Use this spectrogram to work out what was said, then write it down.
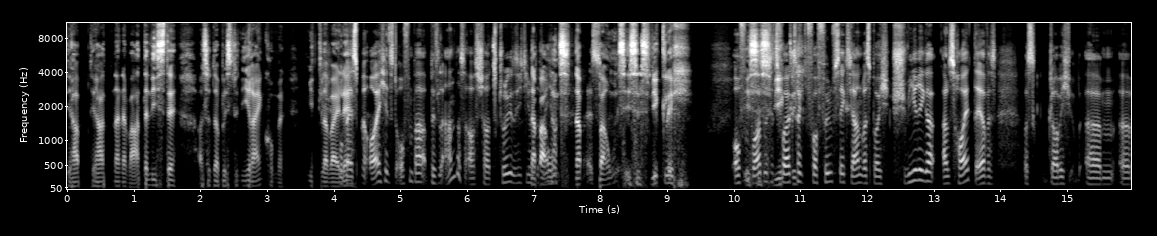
Die, haben, die hatten eine Warteliste, also da bist du nie reinkommen. Mittlerweile. Wobei es bei euch jetzt offenbar ein bisschen anders ausschaut. Entschuldige, dass ich dich na, bei uns, na, bei uns ist es wirklich. Offenbar, du hast jetzt vorher gesagt, vor fünf, sechs Jahren war es bei euch schwieriger als heute, ja, was, was glaube ich, ähm, äh,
